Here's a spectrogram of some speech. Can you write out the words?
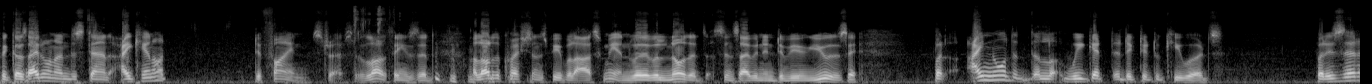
because I don't understand. I cannot define stress. There's a lot of things that, a lot of the questions people ask me, and they will know that since I've been interviewing you, they say, but I know that the, we get addicted to keywords. But is there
